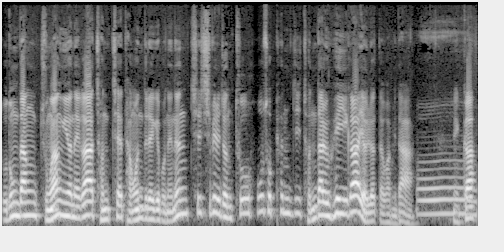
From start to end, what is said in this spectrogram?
노동당 중앙위원회가 전체 당원들에게 보내는 70일 전투 호소 편지 전달 회의가 열렸다고 합니다. 오. 그러니까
